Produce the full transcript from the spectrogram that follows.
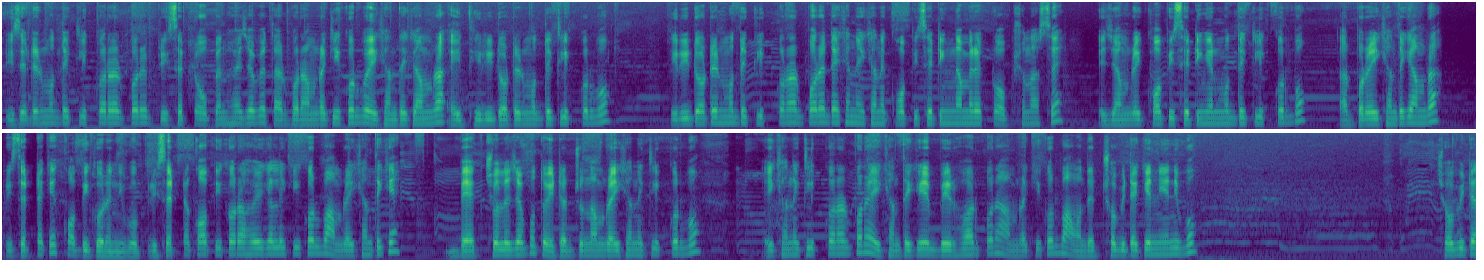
প্রিসেটের মধ্যে ক্লিক করার পরে প্রিসেটটা ওপেন হয়ে যাবে। তারপর আমরা কি করব? এখান থেকে আমরা এই থ্রি ডটের মধ্যে ক্লিক করব। থ্রি ডটের মধ্যে ক্লিক করার পরে দেখেন এখানে কপি সেটিং নামের একটা অপশন আছে। এই যে আমরা এই কপি সেটিংয়ের মধ্যে ক্লিক করব। তারপরে এখান থেকে আমরা প্রিসেটটাকে কপি করে নিব। প্রিসেটটা কপি করা হয়ে গেলে কি করব? আমরা এখান থেকে ব্যাক চলে যাব। তো এটার জন্য আমরা এখানে ক্লিক করব। এইখানে ক্লিক করার পরে, এখান থেকে বের হওয়ার পরে আমরা কি করব? আমাদের ছবিটাকে নিয়ে নিব। ছবিটা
